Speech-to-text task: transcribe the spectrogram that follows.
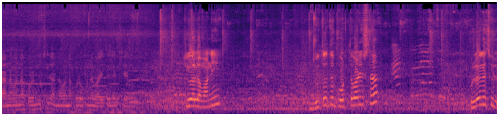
রান্না বান্না করে নিচ্ছি রান্না বান্না করে ওখানে বাড়িতে গিয়ে খেয়ে নেব কি হলো মানি? জুতো তুই পরতে পারিস না? খুলে গেছিল?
